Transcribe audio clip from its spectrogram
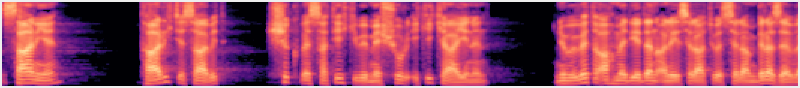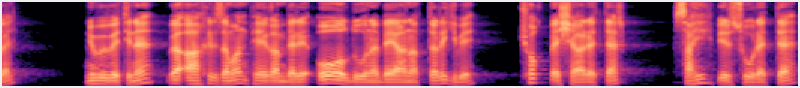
Saniyen, tarihçe sabit, Şık ve Satih gibi meşhur iki kainin, Nübüvvet-i Ahmediye'den aleyhissalatü vesselam biraz evvel, nübüvvetine ve ahir zaman peygamberi o olduğuna beyanatları gibi çok beşaretler sahih bir surette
